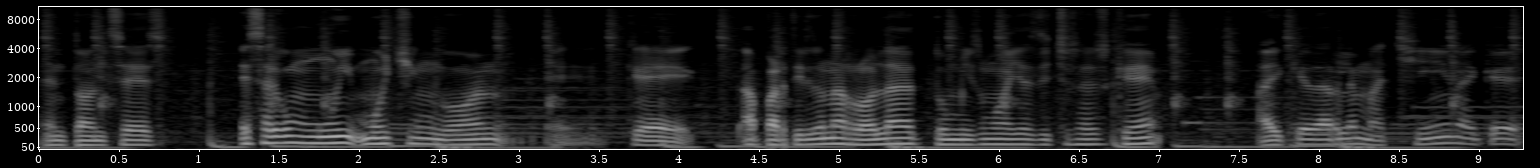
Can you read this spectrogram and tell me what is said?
Entonces es algo muy, muy chingón eh, que a partir de una rola tú mismo hayas dicho, ¿sabes qué? Hay que darle machín, hay que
